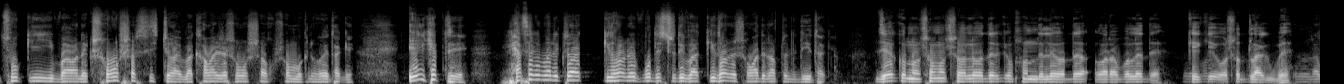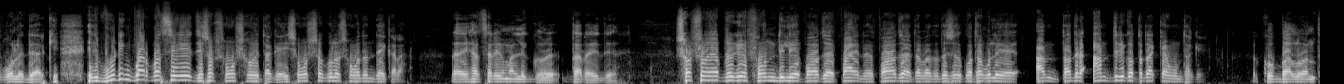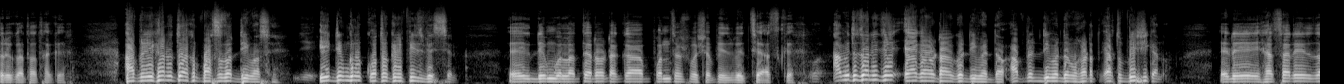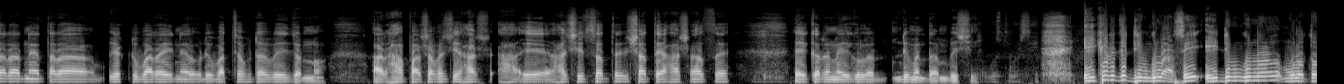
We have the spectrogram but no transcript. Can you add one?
ঝুঁকি বা অনেক সমস্যার সৃষ্টি হয় বা খামারিরা সমস্যার সম্মুখীন হয়ে থাকে। এই ক্ষেত্রে হ্যাচারি মালিকরা কি ধরনের প্রতিশ্রুতি বা কি ধরনের সমাধান আপনাদের দিয়ে থাকে? যে কোনো সমস্যা হলে ওদেরকে ফোন দিলে ওরা বলে দেয় কি কি ওষুধ লাগবে। ওনারা বলে দেয় আর কি এই যে বোর্ডিং পারপাসে যেসব সমস্যা হয়ে থাকে এই সমস্যাগুলো সমাধান দেয় কারা? হাসারি মালিক করে তারাই দেয়। সবসময় আপনাকে ফোন দিলে পাওয়া যায় পায় না পাওয়া যায় তারপর তাদের সাথে কথা বলে তাদের আন্তরিকতাটা কেমন থাকে? খুব ভালো আন্তরিকতা থাকে। আপনার এখানে তো এখন পাঁচ হাজার ডিম আছে। এই ডিমগুলো কত করে পিস বেচছেন? এই ডিমগুলো তেরো টাকা পঞ্চাশ পয়সা পিস বেচছে আজকে। আমি তো জানি যে এগারো টাকা করে ডিমের দাম। আপনার ডিমের দাম হঠাৎ এত বেশি কেন? এটি হ্যাসারির যারা নেয় তারা একটু বাড়াই নেয় ওটি বাচ্চা ফুটাবে এই জন্য। আর হা পাশাপাশি হাঁস হাসির সাথে সাথে হাঁস আছে। এই কারণে এগুলোর ডিমের দাম বেশি। এইখানে যে ডিমগুলো আছে এই ডিমগুলো মূলত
